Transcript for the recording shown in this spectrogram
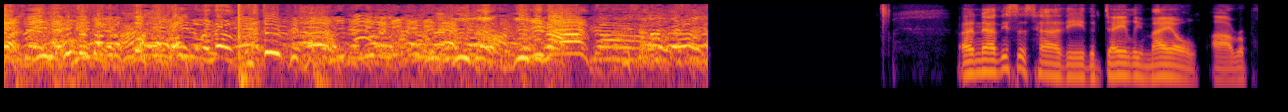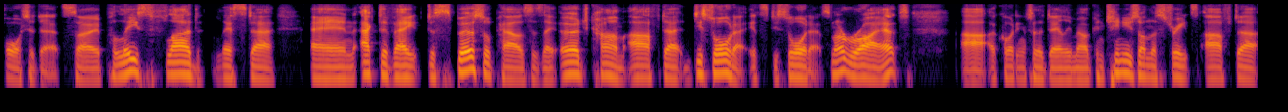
it! Leave it! Leave it! Uh, now, this is how the, the Daily Mail uh, reported it. So, police flood Leicester and activate dispersal powers as they urge calm after disorder. It's disorder. It's not a riot, uh, according to the Daily Mail. Continues on the streets after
